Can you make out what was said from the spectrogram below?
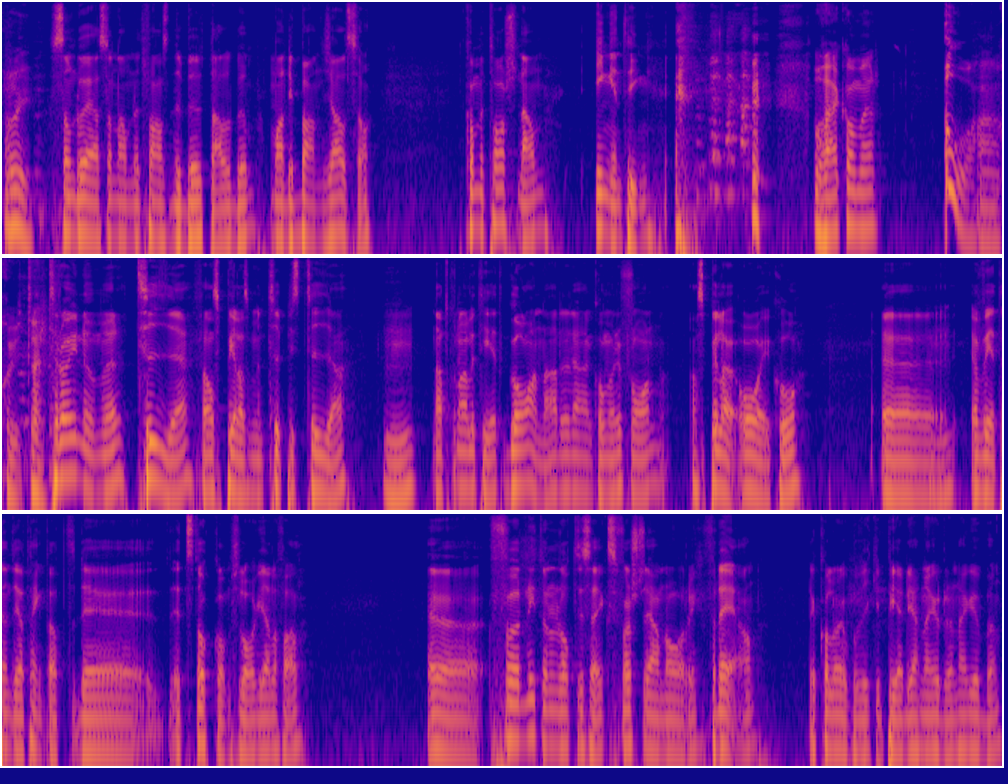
Oj. Som då är alltså namnet på hans debutalbum. Madi Banja alltså. Kommentarsnamn Ingenting. Och här kommer... Åh, han skjuter. Tröjnummer 10, för han spelar som en typisk tia. Mm. Nationalitet Ghana, det är där han kommer ifrån. Han spelar AIK. Eh, Mm. Jag vet inte, jag tänkte att det är ett Stockholmslag i alla fall. Uh, född 1986, 1 januari, för det är han. Det kollade jag på Wikipedia när jag gjorde den här gubben.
